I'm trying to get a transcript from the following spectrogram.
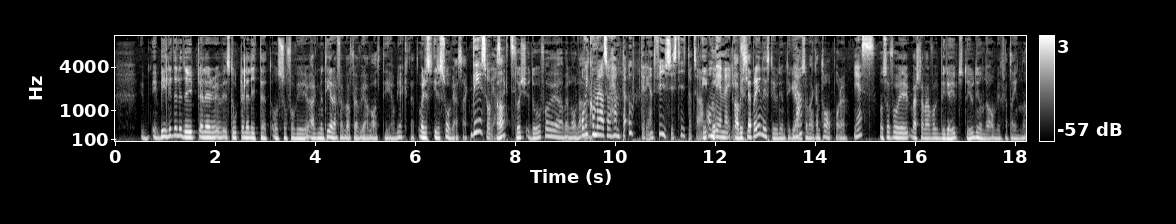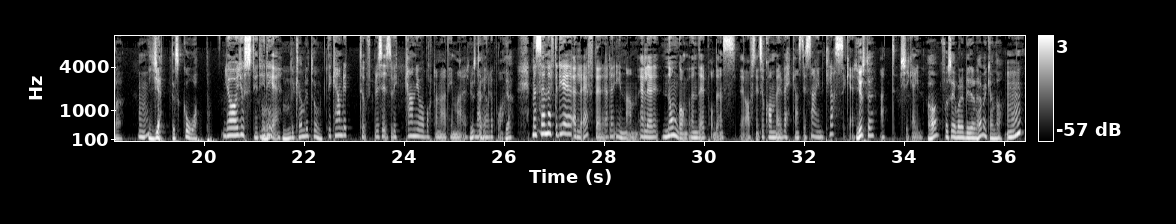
Billigt eller dyrt eller stort eller litet och så får vi argumentera för varför vi har valt det objektet. Och är det, är det så vi har sagt? det är så vi har Ja, sagt. då, då får jag väl hålla. Och vi kommer alltså hämta upp det rent fysiskt hit också, I- om det är möjligt. Ja, vi släpper in det i studion tycker Ja. jag så man kan ta på det. Yes. Och så får vi i värsta fall får vi bygga ut studion då om vi ska ta in några Mm. jätteskåp. Ja, just det. Det är det. Mm, det kan bli tungt. Det kan bli tufft, precis. Vi kan ju vara borta några timmar Just när det. vi håller på. Ja. Men sen efter det, eller efter, eller innan, eller någon gång under poddens eh, avsnitt så kommer veckans designklassiker Just det. att kika in. Ja, får se vad det blir den här veckan då. Mm.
